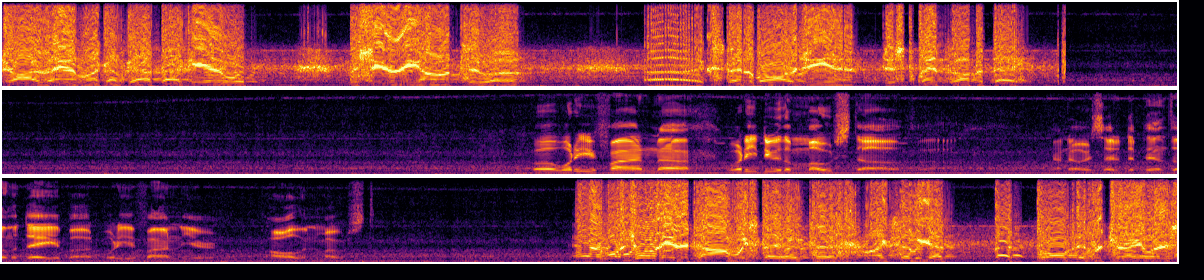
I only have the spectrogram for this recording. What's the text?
dry van like I've got back here with machinery on to a uh, extendable RGN. Just depends on the day. Well, what do you find, uh, what do you do the most of? Uh, I know it said it depends on the day, but what do you find you're hauling most? Yeah, the majority of the time we stay hooked to, like I said, we got about 12 different trailers.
